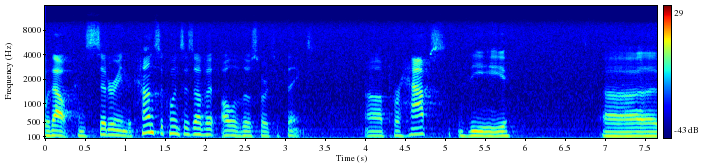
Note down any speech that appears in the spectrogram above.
without considering the consequences of it, all of those sorts of things. Uh, perhaps the uh,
